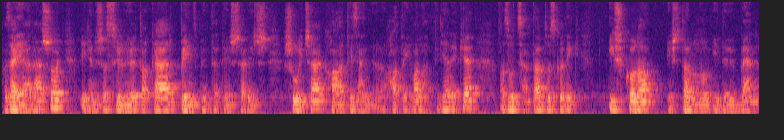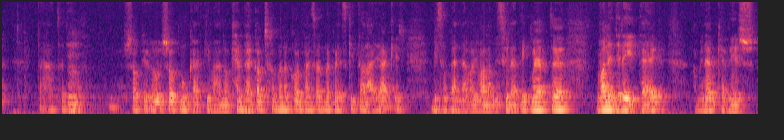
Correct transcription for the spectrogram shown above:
az eljárása, hogy igenis a szülőt akár pénzbüntetéssel is sújtsák, ha a 16 év alatti gyereke az utcán tartózkodik iskola és tanuló időben. Tehát, hogy én sok, sok munkát kívánok ebben kapcsolatban a kormányzatnak, hogy ezt kitalálják, és biztos benne, hogy valami születik, mert van egy réteg, ami nem kevés,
